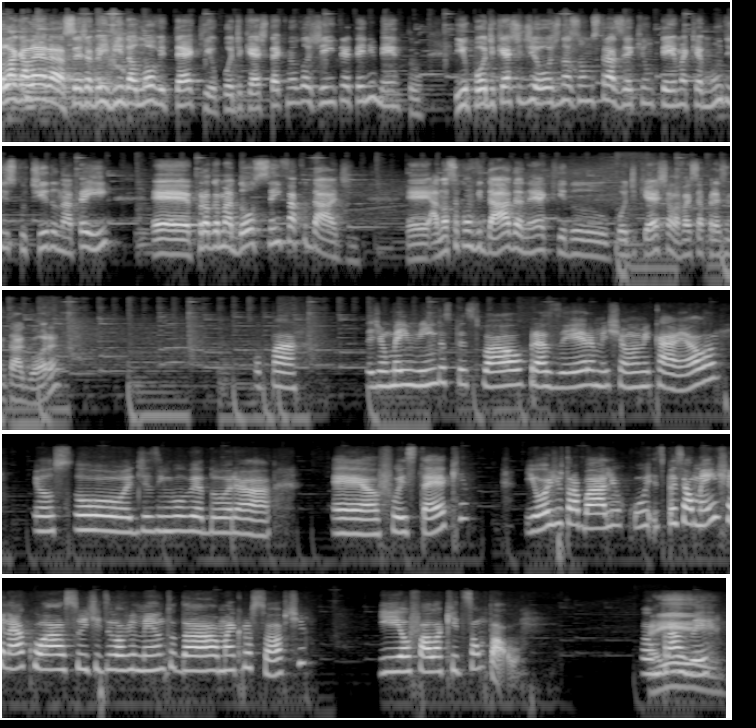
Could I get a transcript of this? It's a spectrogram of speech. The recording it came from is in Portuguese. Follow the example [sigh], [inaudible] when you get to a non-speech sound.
Olá, galera! Seja bem-vindo ao Novitec, o podcast Tecnologia e Entretenimento. E o podcast de hoje nós vamos trazer aqui um tema que é muito discutido na TI, é programador sem faculdade. É, a nossa convidada, né, aqui do podcast, ela vai se apresentar agora. Opa, sejam bem-vindos, pessoal. Prazer, me chamo Micaela. Eu sou desenvolvedora é, full stack e hoje eu trabalho com, especialmente né, com a suíte de desenvolvimento da Microsoft e eu falo aqui de São Paulo. Foi um prazer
